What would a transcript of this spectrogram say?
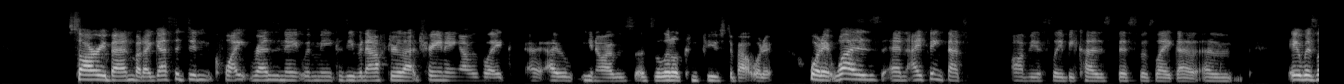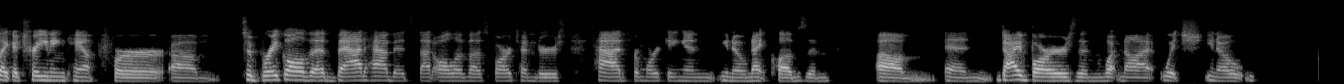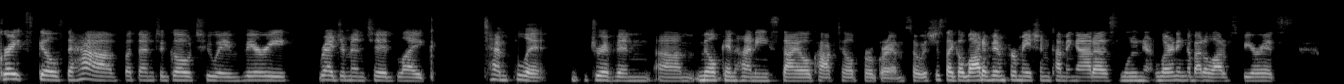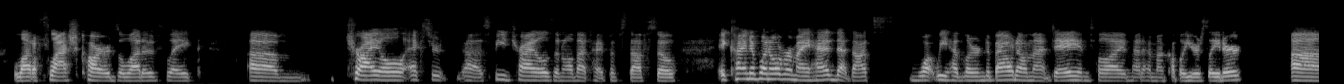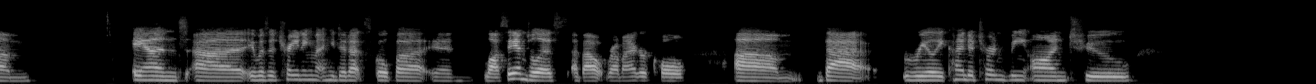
sorry, Ben, but I guess it didn't quite resonate with me because even after that training, I was like, I, I, you know, I was, I was a little confused about what it what it was, and I think that's obviously because this was like a, a it was like a training camp for um, to break all the bad habits that all of us bartenders had from working in you know nightclubs and um and dive bars and whatnot which you know great skills to have but then to go to a very regimented like template driven um, milk and honey style cocktail program. So it's just like a lot of information coming at us learning about a lot of spirits a lot of flashcards a lot of like um trial extra uh, speed trials and all that type of stuff. So it kind of went over my head that that's what we had learned about on that day until i met him a couple years later. Um, and uh, it was a training that he did at scopa in los angeles about rum agricole um, that really kind of turned me on to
